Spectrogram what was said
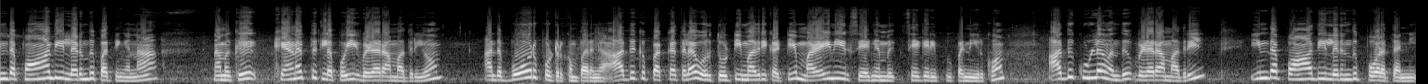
இந்த பாதியிலேருந்து பார்த்தீங்கன்னா நமக்கு கிணத்துக்குள்ளே போய் விழற மாதிரியும் அந்த போர் போட்டிருக்கோம் பாருங்கள் அதுக்கு பக்கத்தில் ஒரு தொட்டி மாதிரி கட்டி மழைநீர் சேகமி சேகரிப்பு பண்ணியிருக்கோம். அதுக்குள்ளே வந்து விழற மாதிரி இந்த பாதியிலேருந்து போகிற தண்ணி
